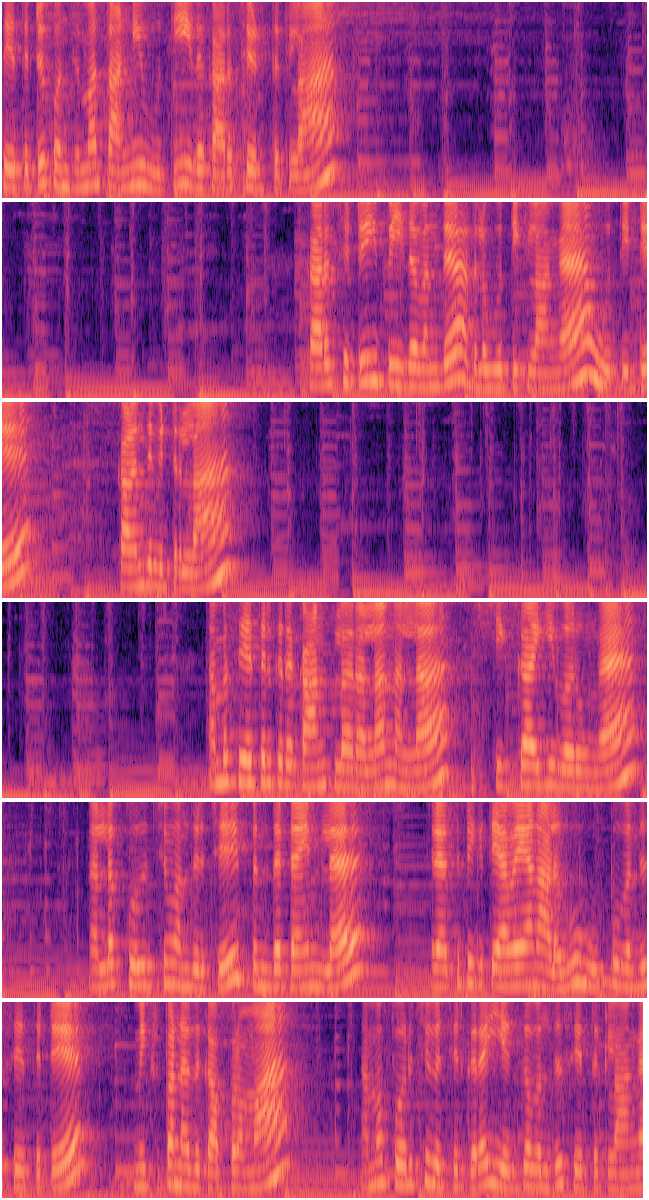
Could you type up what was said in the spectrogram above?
சேர்த்துட்டு கொஞ்சமாக தண்ணி ஊற்றி இதை கரைச்சி எடுத்துக்கலாம். கரைச்சிட்டு இப்போ இதை வந்து அதில் ஊற்றிக்கலாங்க ஊற்றிட்டு கலந்து விட்டுடலாம் நம்ம சேர்த்துருக்கிற கார்ன்ஃப்ளவர் எல்லாம் நல்லா திக்காகி வருங்க. நல்லா கொதிச்சும் வந்துருச்சு. இப்போ இந்த டைமில் ரெசிபிக்கு தேவையான அளவு உப்பு வந்து சேர்த்துட்டு மிக்ஸ் பண்ணதுக்கு அப்புறமா நம்ம பொறிச்சு வச்சுருக்கிற எக்கை வந்து சேர்த்துக்கலாங்க.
